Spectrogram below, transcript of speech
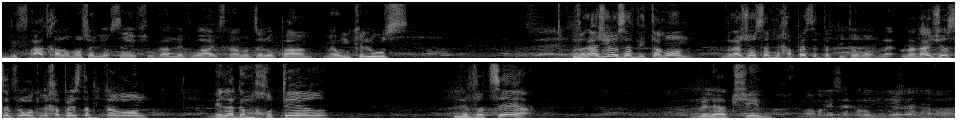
בפרט חלומו של יוסף, שהוא גם נבואה, הזכרנו את זה לא פעם, מאונקלוס. ודאי שיוסף פתרון, ודאי שיוסף מחפש את הפתרון, ודאי שיוסף לא רק מחפש את הפתרון, אלא גם חותר לבצע ולהגשים. מה מראה שהחלום בהכרח נכון?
